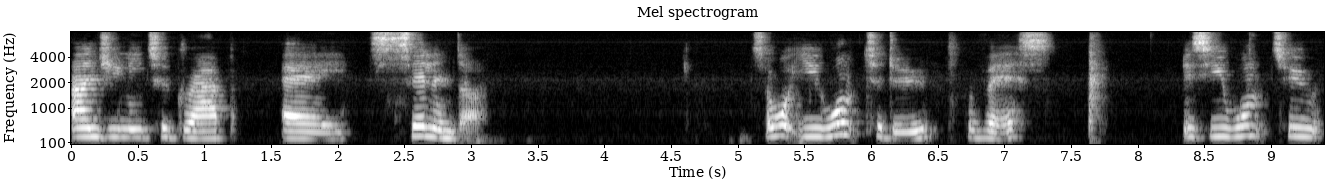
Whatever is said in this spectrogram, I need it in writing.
and you need to grab a cylinder. So what you want to do for this is you want to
